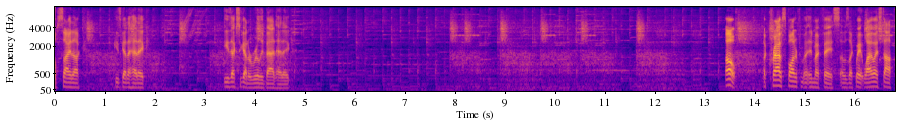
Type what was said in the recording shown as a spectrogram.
Help Psyduck. He's got a headache. He's actually got a really bad headache. Oh, a crab spawned from in my face. I was like, wait, why have I stopped?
